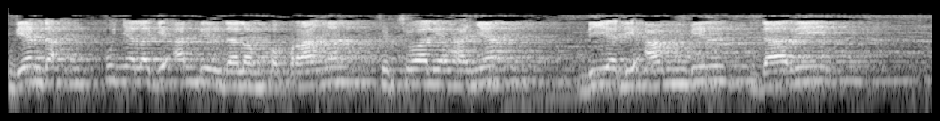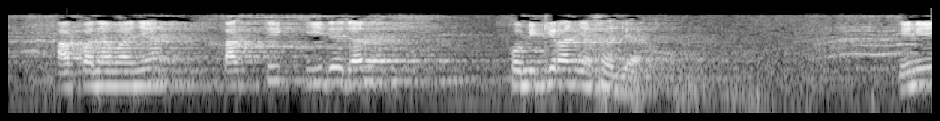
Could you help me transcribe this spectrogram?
dia tidak punya lagi andil dalam peperangan kecuali hanya dia diambil dari apa namanya taktik, ide dan pemikirannya saja. Ini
